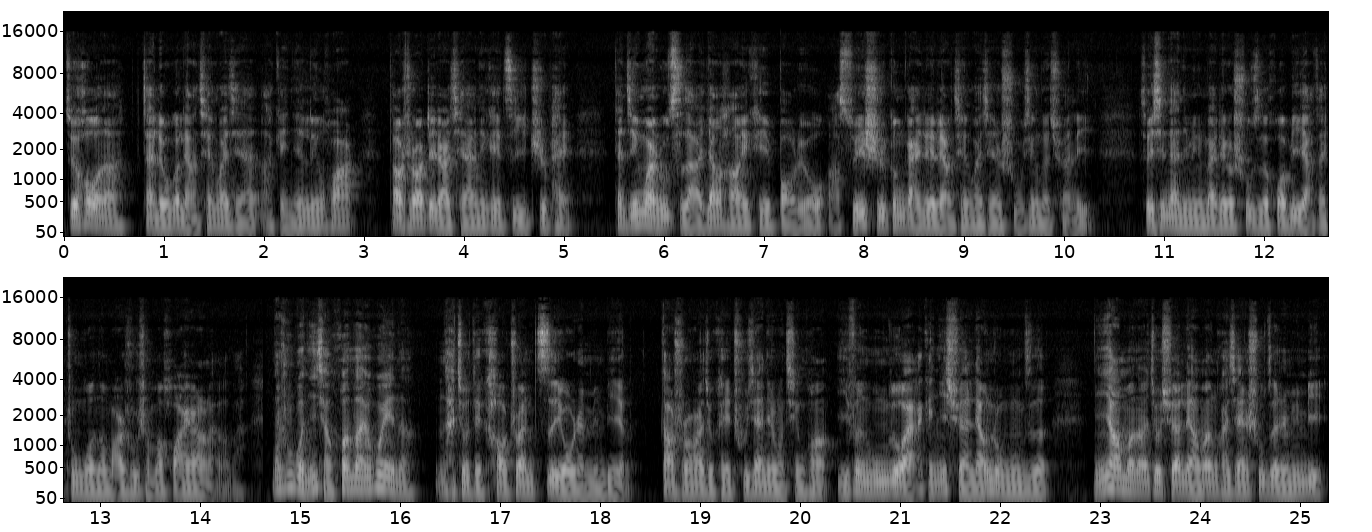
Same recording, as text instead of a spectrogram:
最后呢，再留个两千块钱啊，给您零花。到时候这点钱您可以自己支配，但尽管如此啊，央行也可以保留啊，随时更改这两千块钱属性的权利。所以现在您明白这个数字货币啊，在中国能玩出什么花样来了吧？那如果您想换外汇呢，那就得靠赚自由人民币了。到时候，就可以出现那种情况：一份工作呀，给你选两种工资，您要么呢就选两万块钱数字人民币，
